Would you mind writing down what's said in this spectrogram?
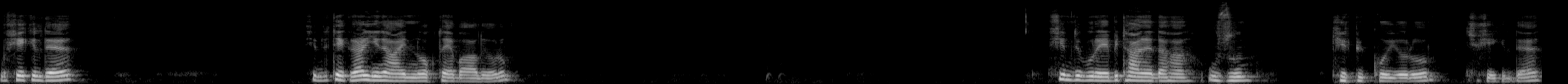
Bu şekilde. Şimdi tekrar yine aynı noktaya bağlıyorum. Şimdi buraya bir tane daha uzun kirpik koyuyorum. Şu şekilde.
